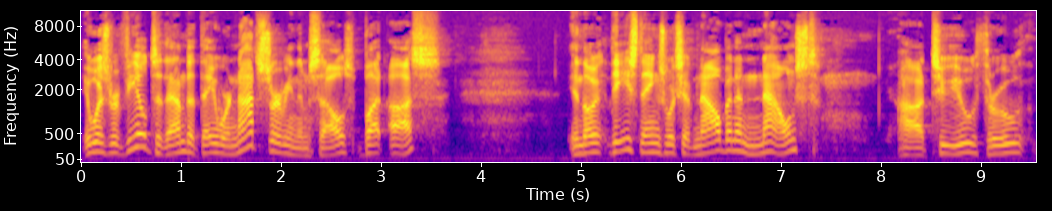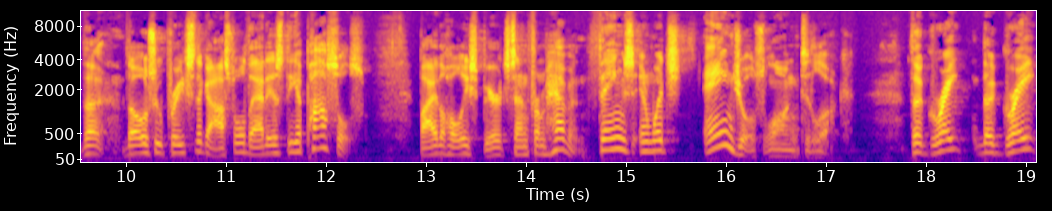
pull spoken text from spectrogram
It was revealed to them that they were not serving themselves, but us in the, these things which have now been announced uh, to you through the those who preach the gospel, that is the apostles, by the Holy Spirit sent from heaven. Things in which angels long to look. The great, the great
